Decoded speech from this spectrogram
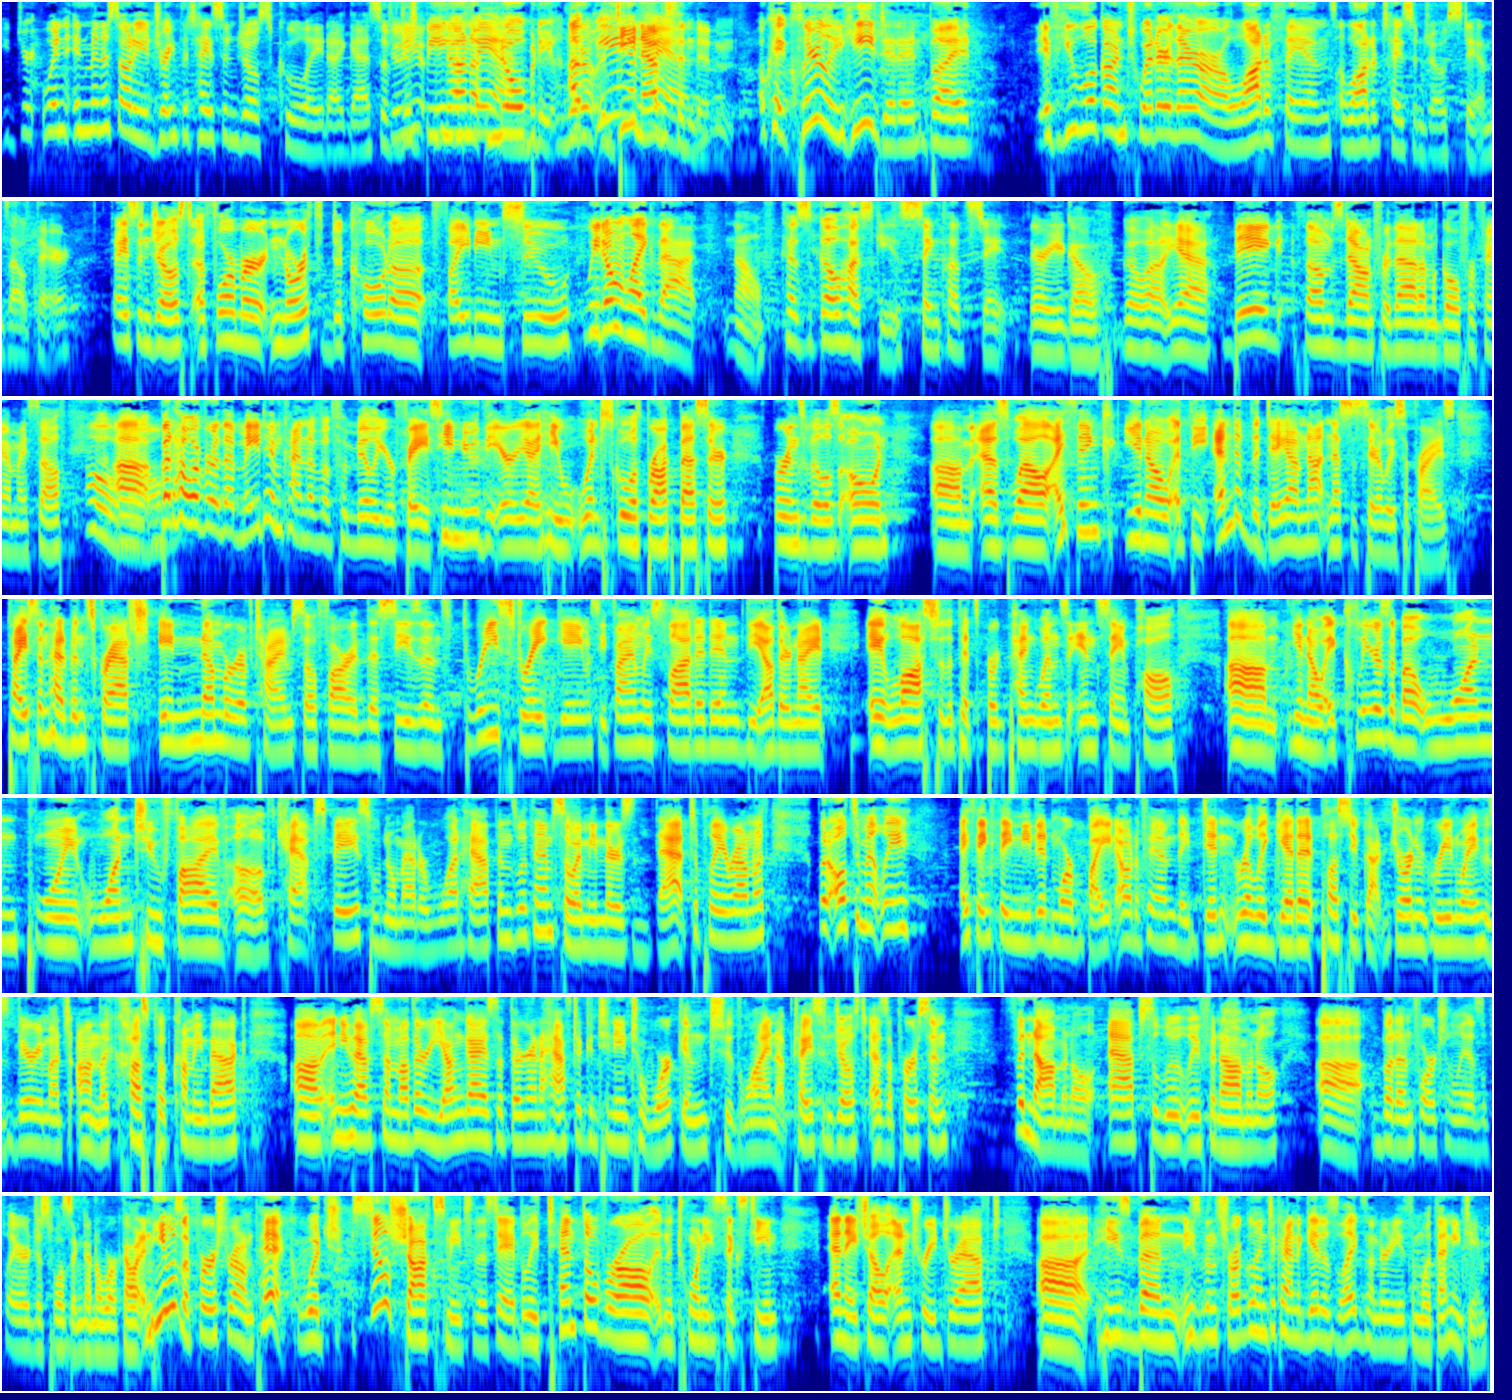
you dr- When in Minnesota, you drink the Tyson Jost Kool Aid, I guess, of Do just you? being No, a no, fan. nobody. Literally, being Dean a Evason didn't. Okay, clearly he didn't, but if you look on Twitter, there are a lot of fans, a lot of Tyson Jost stands out there. Tyson Jost, a former North Dakota Fighting Sioux. We don't like that. No, Because go Huskies, St. Cloud State. There you go. Go out. Yeah. Big thumbs down for that. I'm a Gopher fan myself. Oh, uh, no. But however, that made him kind of a familiar face. He knew the area. He went to school with Brock Boeser, Burnsville's own, um, as well. I think, you know, at the end of the day, I'm not necessarily surprised. Tyson had been scratched a number of times so far this season. Three straight games. He finally slotted in the other night a loss to the Pittsburgh Penguins in St. Paul. Um, you know, it clears about 1.125 of cap space no matter what happens with him. So, I mean, there's that to play around with. But ultimately, I think they needed more bite out of him. They didn't really get it. Plus, you've got Jordan Greenway, who's very much on the cusp of coming back. Um, and you have some other young guys that they're going to have to continue to work into the lineup. Tyson Jost, as a person, phenomenal, absolutely phenomenal. Uh, but unfortunately, as a player, just wasn't going to work out. And he was a first round pick, which still shocks me to this day. I believe 10th overall in the 2016 NHL entry draft. Uh, he's been he's been struggling to kind of get his legs underneath him with any team.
